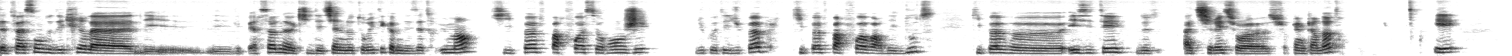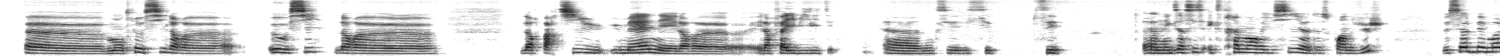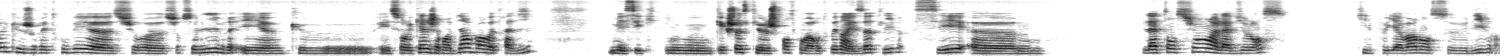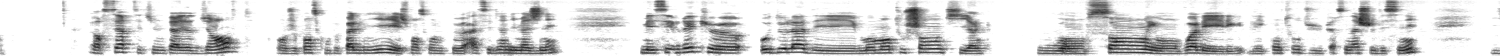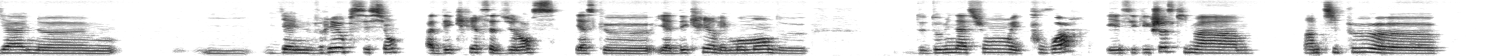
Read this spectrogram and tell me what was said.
cette façon de décrire les, personnes qui détiennent l'autorité comme des êtres humains, qui peuvent parfois se ranger du côté du peuple, qui peuvent parfois avoir des doutes, qui peuvent euh, hésiter de, à tirer sur, euh, sur quelqu'un d'autre et euh, montrer aussi leur, eux aussi leur, leur partie humaine et leur, et leur faillibilité. donc c'est un exercice extrêmement réussi de ce point de vue. Le seul bémol que j'aurais trouvé sur, sur ce livre et, que, et sur lequel j'aimerais bien avoir votre avis, mais c'est quelque chose que je pense qu'on va retrouver dans les autres livres, c'est euh, l'attention à la violence qu'il peut y avoir dans ce livre. Alors certes, c'est une période violente, je pense qu'on peut pas le nier et je pense qu'on peut assez bien l'imaginer, mais c'est vrai que au-delà des moments touchants qui où on sent et on voit les, les, contours du personnage se dessiner, il y a une il y a une vraie obsession à décrire cette violence y a ce que, a décrire les moments de, de domination et de pouvoir. Et c'est quelque chose qui m'a un petit peu euh,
